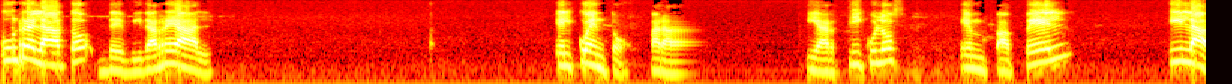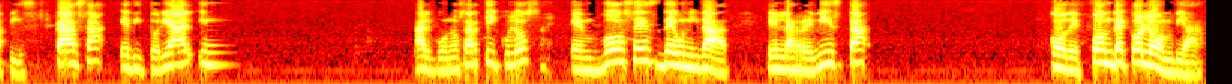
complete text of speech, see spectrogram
un relato de vida real el cuento para y artículos en papel y lápiz. Casa editorial. Algunos artículos en Voces de Unidad en la revista Codefón de Colombia.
